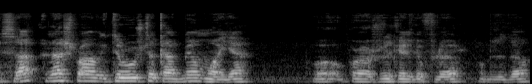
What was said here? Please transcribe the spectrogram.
Et ça, là je prends avec du rouge de cadmium moyen pour, pour ajouter quelques fleurs comme ça.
